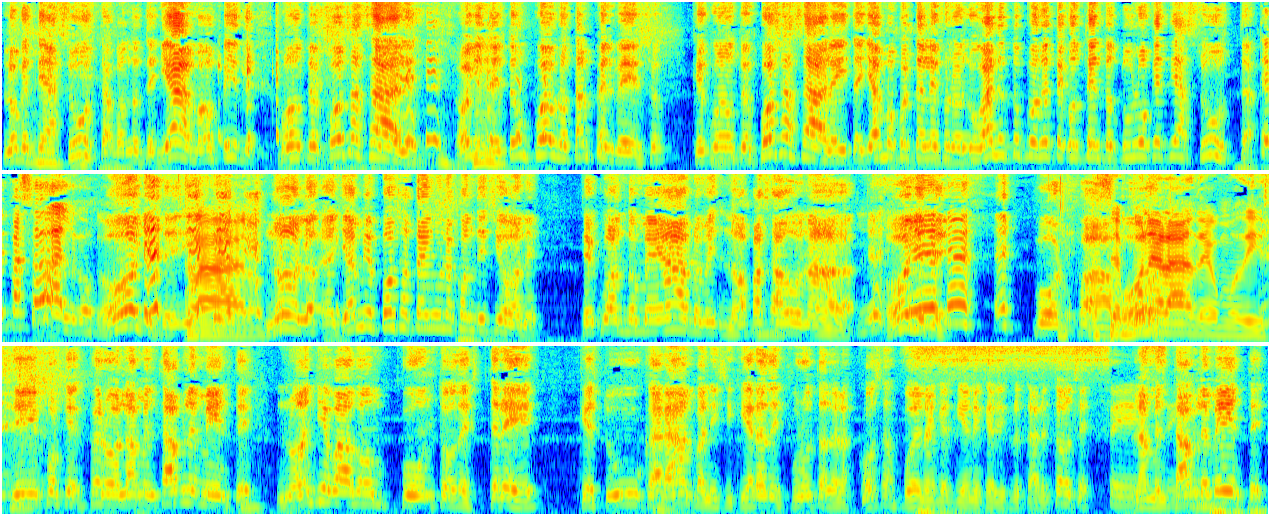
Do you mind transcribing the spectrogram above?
lo que te asusta cuando te llama, oye, cuando tu esposa sale, oye, este es un pueblo tan perverso que cuando tu esposa sale y te llama por teléfono, en lugar de tú ponerte contento, tú lo que te asusta. ¿Te pasó algo? Oye, te- Claro. no, lo- ya mi esposa está en unas condiciones que cuando me dice, no ha pasado nada. Óyete, por favor. Se pone adelante, como dice. Sí, porque, pero lamentablemente nos han llevado a un punto de estrés que tú, caramba, ni siquiera disfrutas de las cosas buenas que tienes que disfrutar. Entonces, Sí, lamentablemente,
